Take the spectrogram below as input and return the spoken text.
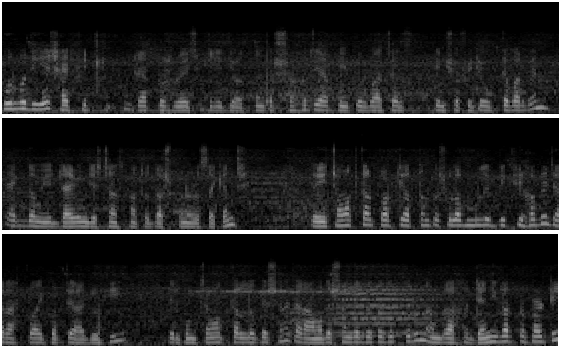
পূর্ব দিকে ষাট ফিট ড্রাপ রোড রয়েছে যেটি অত্যন্ত সহজে আপনি পূর্বাচল তিনশো ফিটে উঠতে পারবেন। একদমই ড্রাইভিং ডিস্টেন্স মাত্র দশ পনেরো সেকেন্ড তো এই চমৎকার প্লটটি অত্যন্ত সুলভ মূল্যে বিক্রি হবে, যারা ক্রয় করতে আগ্রহী। এরকম চমৎকার লোকেশনে তারা আমাদের সঙ্গে যোগাযোগ করুন। আমরা ড্যানিভার প্রপার্টি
